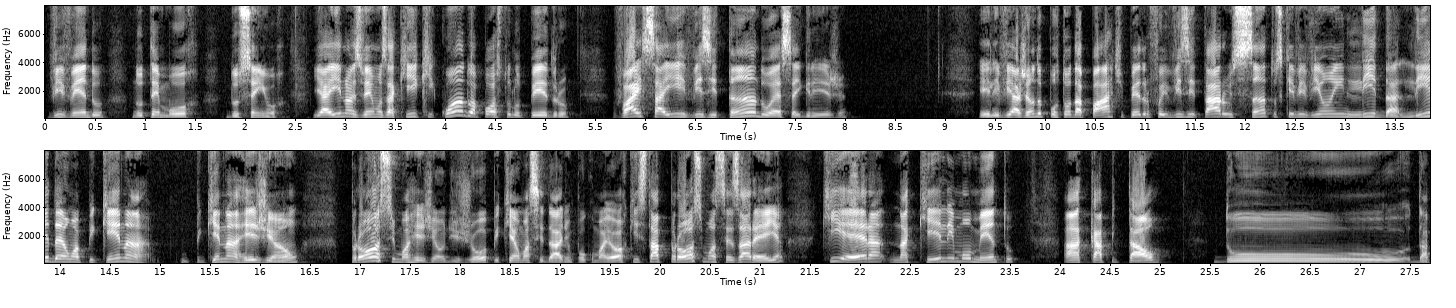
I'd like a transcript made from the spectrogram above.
vivendo no temor do Senhor. E aí nós vemos aqui que quando o apóstolo Pedro vai sair visitando essa igreja, ele viajando por toda parte, Pedro foi visitar os santos que viviam em Lida. Lida é uma pequena, pequena região próximo à região de Jope, que é uma cidade um pouco maior, que está próximo a Cesareia, que era naquele momento a capital do da,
